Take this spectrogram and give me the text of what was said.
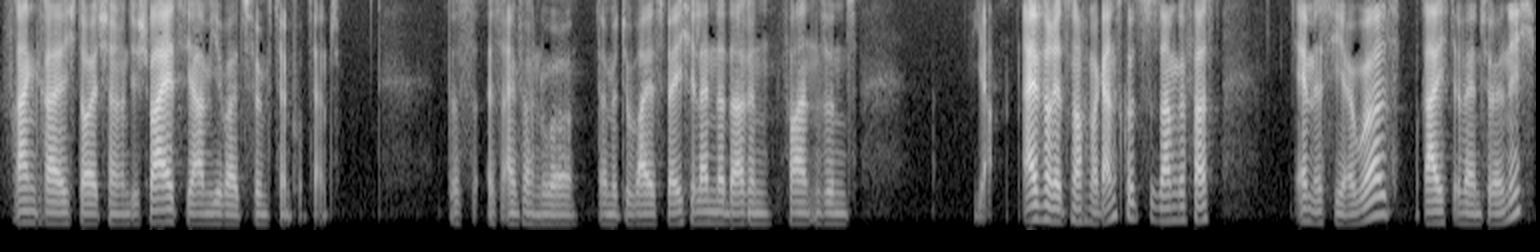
Frankreich, Deutschland und die Schweiz, die haben jeweils 15 Prozent. Das ist einfach nur, damit du weißt, welche Länder darin vorhanden sind. Ja, einfach jetzt nochmal ganz kurz zusammengefasst. MSCI World reicht eventuell nicht,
